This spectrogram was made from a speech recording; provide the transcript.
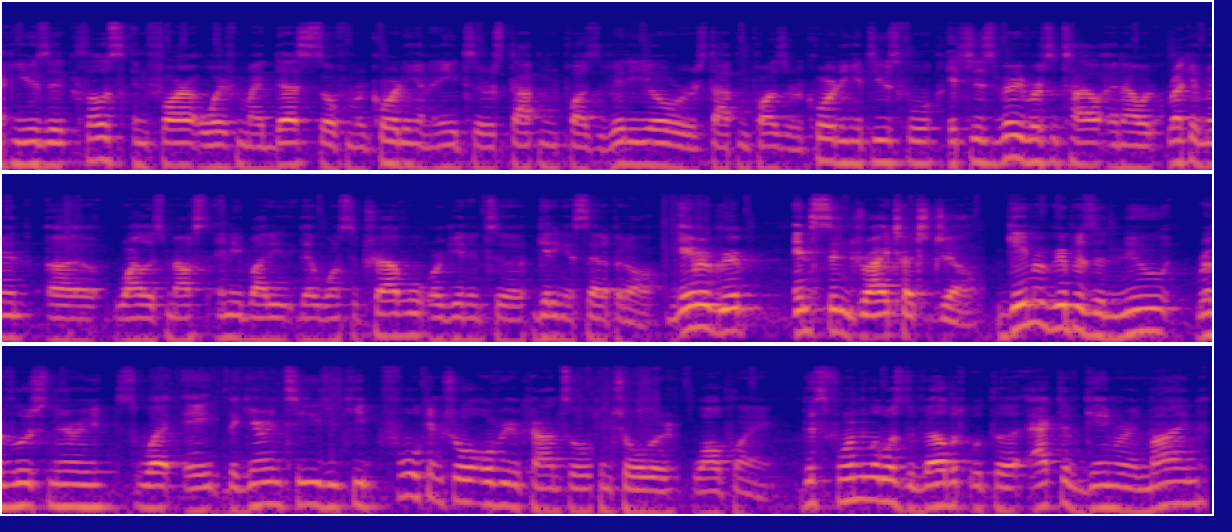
I can use it close and far away from my desk. So if I'm recording and I need to stop and pause the video or stop and pause the recording, it's useful. It's just very versatile and I would recommend a wireless mouse to anybody that wants to travel or get into getting it set up at all. Gamer Grip Instant Dry Touch Gel. Gamer Grip is a new revolutionary sweat aid that guarantees you keep full control over your console controller while playing. This formula was developed with the active gamer in mind.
